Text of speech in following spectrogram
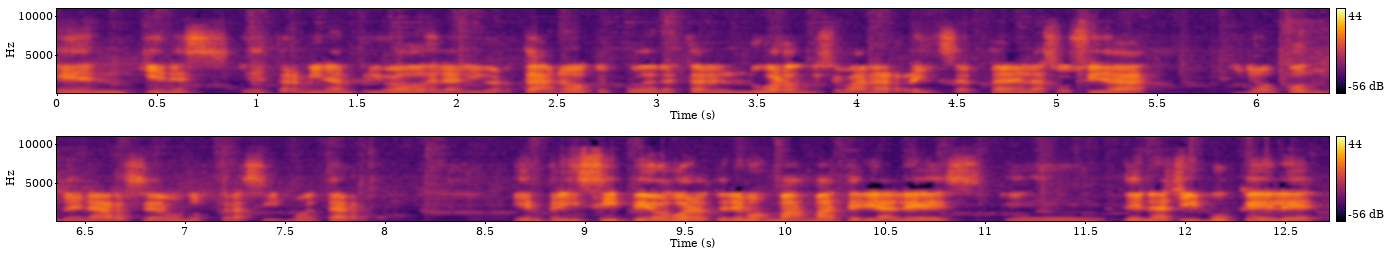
en quienes eh, terminan privados de la libertad, ¿no? que puedan estar en un lugar donde se van a reinsertar en la sociedad y no condenarse a un ostracismo eterno. En principio, bueno, tenemos más materiales eh, de Nayib Bukele.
